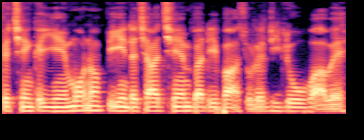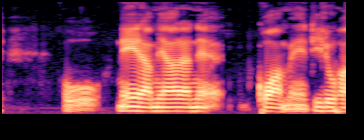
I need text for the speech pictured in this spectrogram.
ကချင်ကရင်ပေါ့နော်ပြီးရင်တခြားချင်းဘက်တွေပါဆိုလဲဒီလိုပါပဲဟိုနေတာများတာနဲ့ကွာမယ်ဒီလိုဟာ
